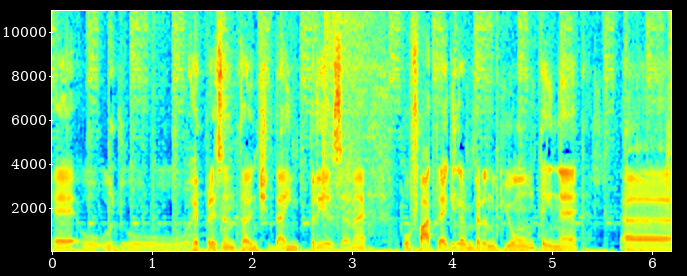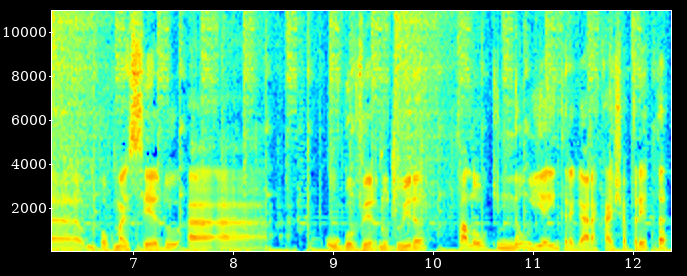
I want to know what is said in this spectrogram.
é, o, o, o, representante da empresa, né? O fato é, Guilherme Verano, que ontem, né, uh, um pouco mais cedo, a, a, o governo do Irã falou que não ia entregar a caixa preta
